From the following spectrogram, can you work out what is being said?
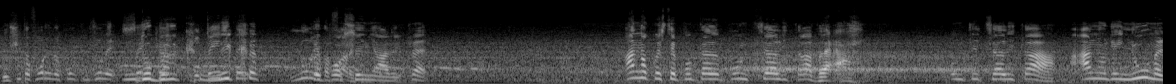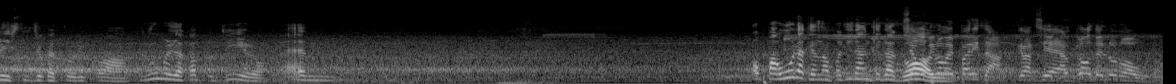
È uscita fuori una conclusione secca, Dubrovnik potente, nulla che può segnare. Cioè, hanno queste pot- potenzialità, beh, potenzialità, hanno dei numeri sti giocatori qua, numeri da capogiro. Ehm, ho paura che è una partita anche da Siamo di gol. nuovo in parità, grazie al gol dell'1-1.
